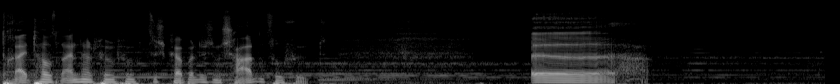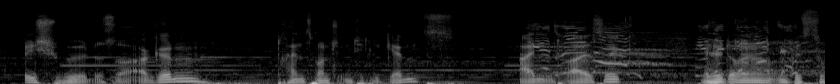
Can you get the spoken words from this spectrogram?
3155 körperlichen Schaden zufügt. Äh, ich würde sagen 23 Intelligenz, 31, erhöht eure um bis zu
